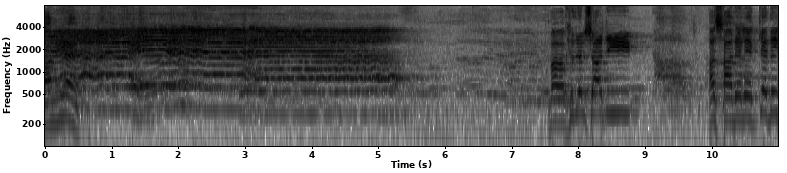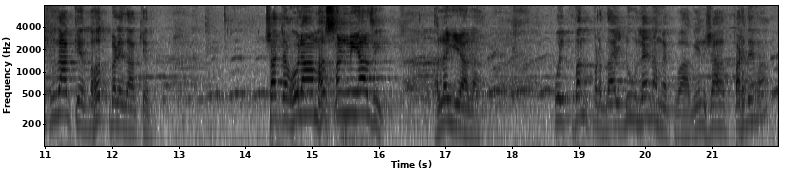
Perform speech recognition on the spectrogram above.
اصحاب بانی ہے بابا خضر شاہ جی اسارے لے کے دیکھ ذاکر بہت بڑے ذاکر چچا غلام حسن نیازی علیہ آلہ کوئی بند پردائی ڈو لینا میں کو آگے نشاہد پڑھ دے ماں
